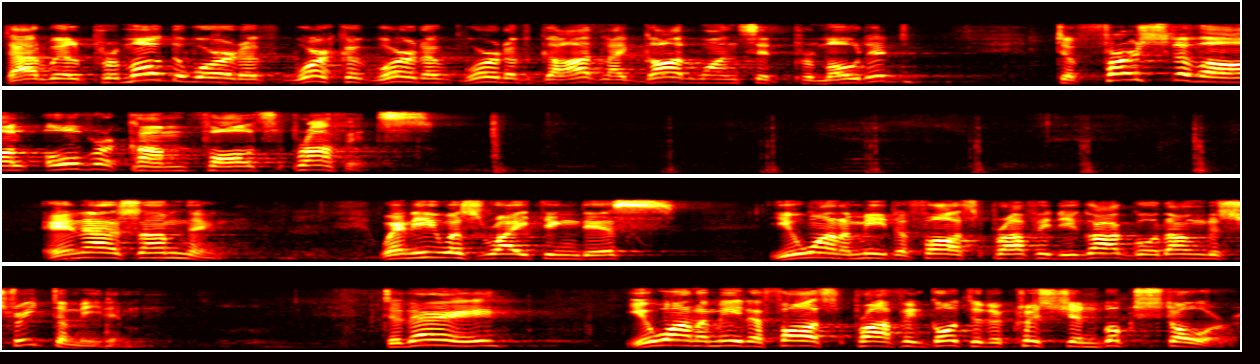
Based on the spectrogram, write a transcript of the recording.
that will promote the word of work of word of word of God like God wants it promoted to first of all overcome false prophets. Ain't that something? When he was writing this, you want to meet a false prophet, you got to go down the street to meet him. Today, you want to meet a false prophet, go to the Christian bookstore.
